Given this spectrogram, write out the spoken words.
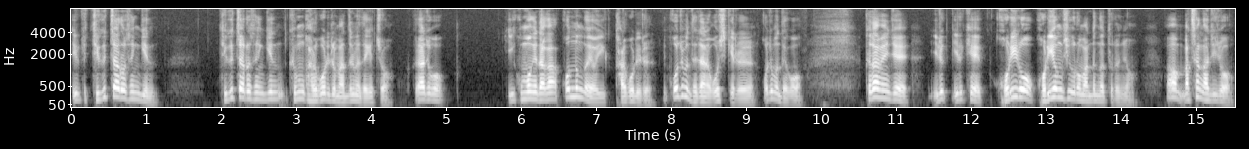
이렇게 디귿자로 생긴 디귿자로 생긴 금 갈고리를 만들면 되겠죠. 그래가지고 이 구멍에다가 꽂는 거예요. 이 갈고리를 꽂으면 되잖아요. 50개를 꽂으면 되고 그 다음에 이제 이렇게, 이렇게 고리로 고리 형식으로 만든 것들은요. 어, 마찬가지죠.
